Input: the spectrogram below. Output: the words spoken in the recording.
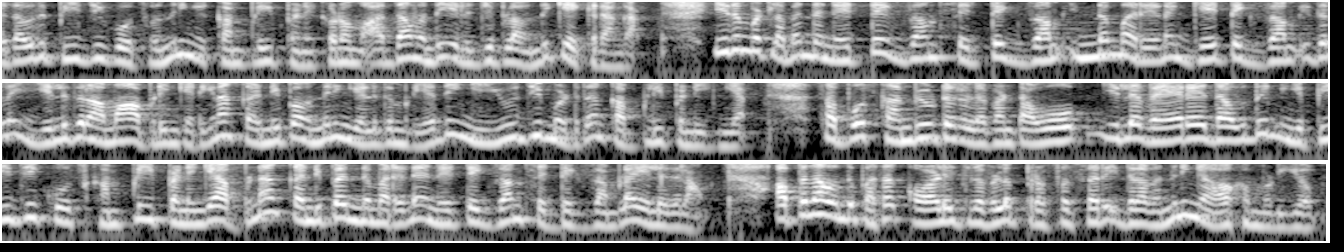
ஏதாவது பிஜி கோர்ஸ் வந்து நீங்கள் கம்ப்ளீட் பண்ணிக்கணும். அதான் வந்து எலிஜிபிளாக வந்து கேட்குறாங்க இது மட்டும் இல்லாமல் இந்த நெட் எக்ஸாம் செட் எக்ஸாம் இந்த மாதிரியான கேட் எக்ஸாம் இதெல்லாம் எழுதலாமா அப்படின்னு கேட்டிங்கன்னா கண்டிப்பாக வந்து நீங்கள் எழுத முடியாது. நீங்கள் யூஜி மட்டும் தான் கம்ப்ளீட் பண்ணிக்கிங்க. சப்போஸ் கம்ப்யூட்டர் ரிலவெண்ட்டாவோ இல்லை வேறு ஏதாவது நீங்கள் பிஜி கோர்ஸ் கம்ப்ளீட் பண்ணீங்க அப்படின்னா கண்டிப்பாக இந்த மாதிரியான நெட் எக்ஸாம் செட் எக்ஸாம்லாம் எழுதலாம். அப்போ தான் வந்து பார்த்தா காலேஜ் லெவலில் ப்ரொஃபஸர் இதில் வந்து நீங்கள் ஆக முடியும்.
